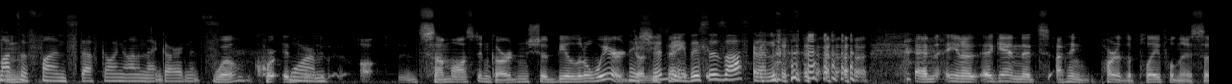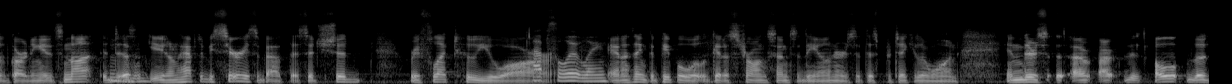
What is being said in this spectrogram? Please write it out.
lots Mm. of fun stuff going on in that garden. It's Well, quir- it- Warm. uh, some Austin gardens should be a little weird, they don't you should be. This is Austin. and you know, again, that's I think part of the playfulness of gardening. It's not. It doesn't. Mm-hmm. You don't have to be serious about this. It should reflect who you are. Absolutely. And I think that people will get a strong sense of the owners at this particular one. And there's uh, uh, the, all, the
